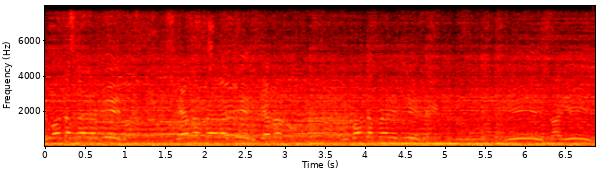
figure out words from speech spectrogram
Levanta a perna dele, quebra a perna dele, quebra, levanta a perna dele. Isso, aí.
